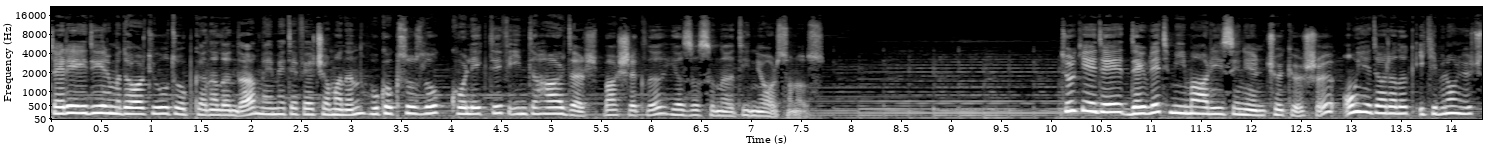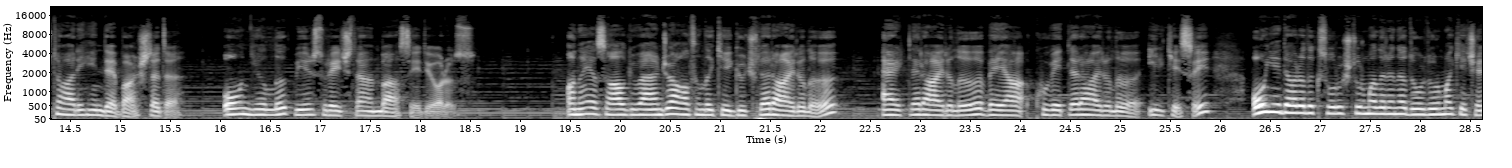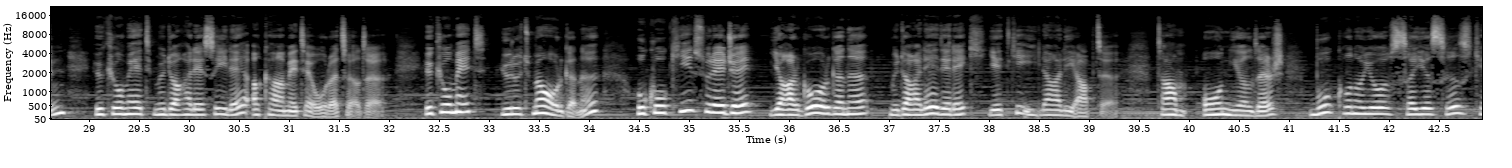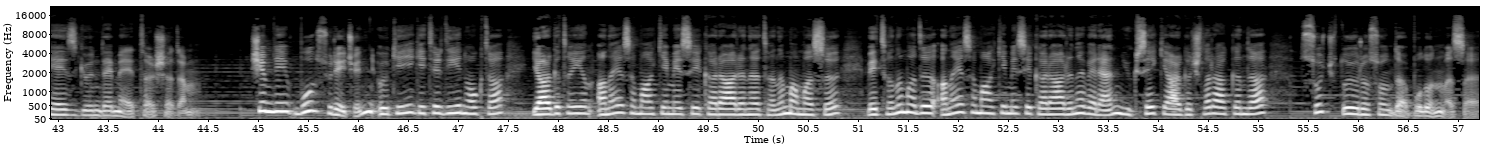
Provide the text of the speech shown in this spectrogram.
TR724 YouTube kanalında Mehmet Efe Çaman'ın Hukuksuzluk Kolektif İntihardır başlıklı yazısını dinliyorsunuz. Türkiye'de devlet mimarisinin çöküşü 17 Aralık 2013 tarihinde başladı. 10 yıllık bir süreçten bahsediyoruz. Anayasal güvence altındaki güçler ayrılığı, erkler ayrılığı veya kuvvetler ayrılığı ilkesi 17 Aralık soruşturmalarını durdurmak için hükümet müdahalesiyle akamete uğratıldı. Hükümet, yürütme organı, hukuki sürece yargı organı müdahale ederek yetki ihlali yaptı. Tam 10 yıldır bu konuyu sayısız kez gündeme taşıdım. Şimdi bu sürecin ülkeyi getirdiği nokta Yargıtay'ın Anayasa Mahkemesi kararını tanımaması ve tanımadığı Anayasa Mahkemesi kararını veren yüksek yargıçlar hakkında suç duyurusunda bulunması.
